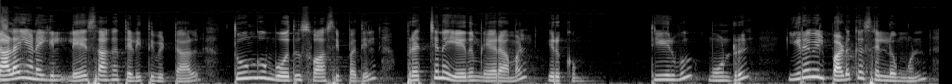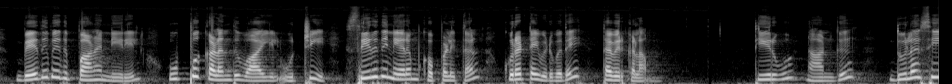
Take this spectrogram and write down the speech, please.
தலையணையில் லேசாக தெளித்துவிட்டால் தூங்கும்போது சுவாசிப்பதில் பிரச்சனை ஏதும் நேராமல் இருக்கும். தீர்வு மூன்று. இரவில் படுக்க செல்லும் முன் வெதுவெதுப்பான நீரில் உப்பு கலந்து வாயில் ஊற்றி சிறிது நேரம் கொப்பளித்தால் குரட்டை விடுவதை தவிர்க்கலாம். தீர்வு நான்கு. துளசி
